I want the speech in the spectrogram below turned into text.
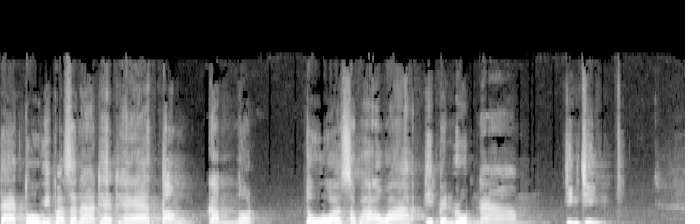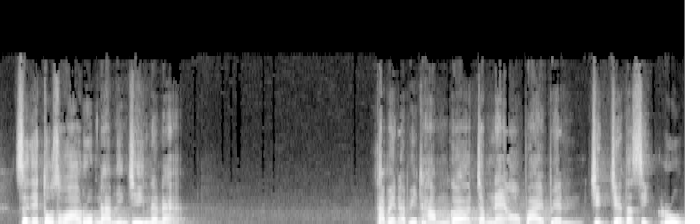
แต่ตัววิปัสสนาแท้ๆ ต้องกำหนดตัวสภาวะที่เป็นรูปนามจริง ๆ ซึ่งไอตัวสภาวะรูปนามจริง ๆ นั้นน่ะถ้าเป็นอภิธรรมก็จำแนกออกไปเป็นจิตเจตสิกรูป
